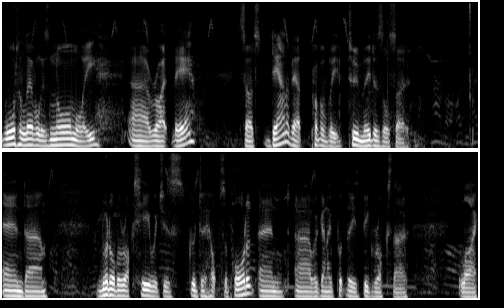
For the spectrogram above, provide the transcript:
water level is normally uh, right there. So it's down about probably two meters or so. And um, we've got all the rocks here, which is good to help support it. And uh, we're going to put these big rocks though, like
